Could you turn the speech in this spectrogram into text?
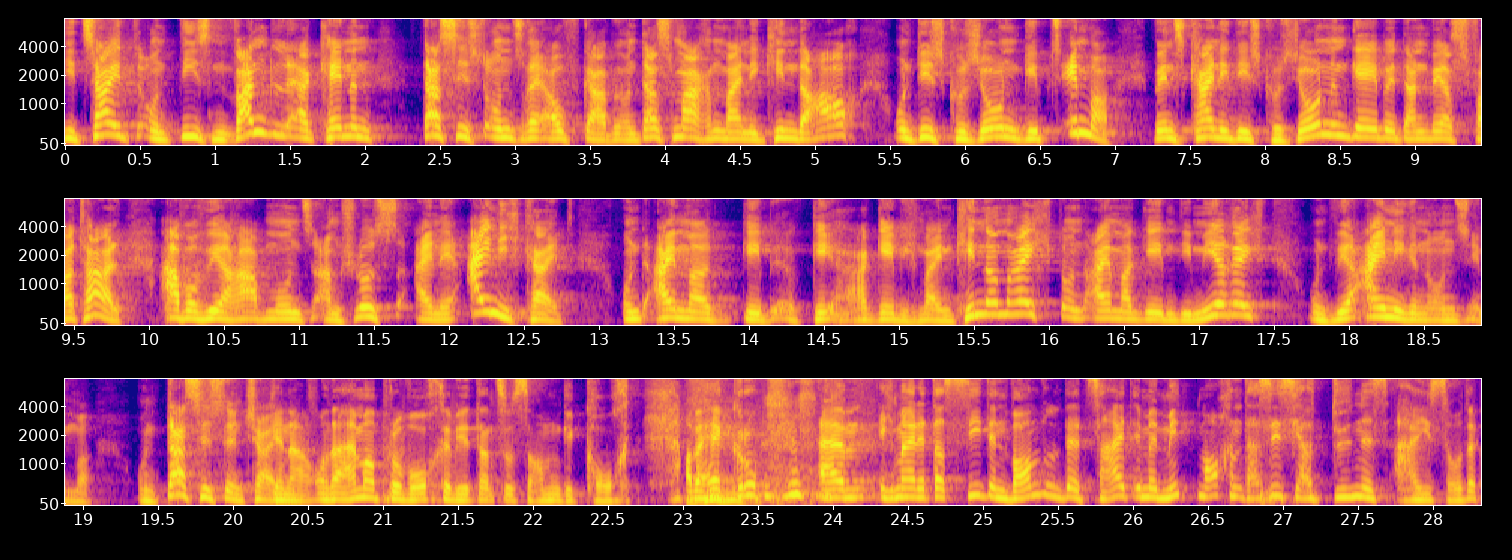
die Zeit und diesen Wandel erkennen, das ist unsere Aufgabe. Und das machen meine Kinder auch. Und Diskussionen gibt's immer. Wenn es keine Diskussionen gäbe, dann wäre es fatal. Aber wir haben uns am Schluss eine Einigkeit. Und einmal gebe, gebe ich meinen Kindern recht und einmal geben die mir recht. Und wir einigen uns immer. Und das ist entscheidend. Genau. Und einmal pro Woche wird dann zusammen gekocht. Aber Herr Grupp, ähm, ich meine, dass Sie den Wandel der Zeit immer mitmachen, das ist ja dünnes Eis, oder?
